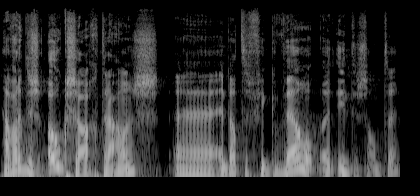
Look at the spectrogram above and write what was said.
nou, wat ik dus ook zag trouwens, en dat vind ik wel een interessante...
